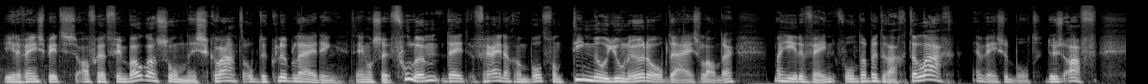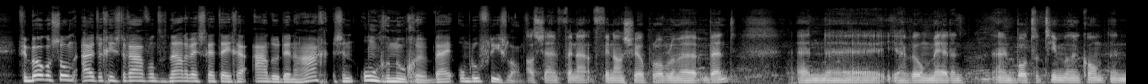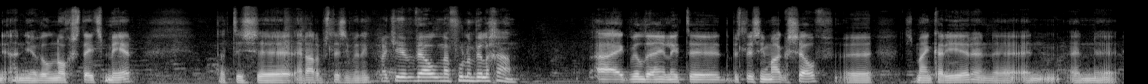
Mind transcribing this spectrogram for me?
Heerenveenspits Alfred Finn is kwaad op de clubleiding. Het Engelse Fulham deed vrijdag een bod van 10 miljoen euro op de IJslander. Maar Heerenveen vond dat bedrag te laag en wees het bod dus af. Finn Bogelson uitte gisteravond na de wedstrijd tegen ADO Den Haag... zijn ongenoegen bij Omroep Friesland. Als je een financieel probleem bent en uh, jij wil meer dan een bod van 10 miljoen komt... en, en jij wil nog steeds meer, dat is uh, een rare beslissing vind ik. Had je wel naar Fulham willen gaan? Uh, ik wilde eigenlijk de, de, beslissing maken zelf. Uh, het is mijn carrière en, uh, en, en,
